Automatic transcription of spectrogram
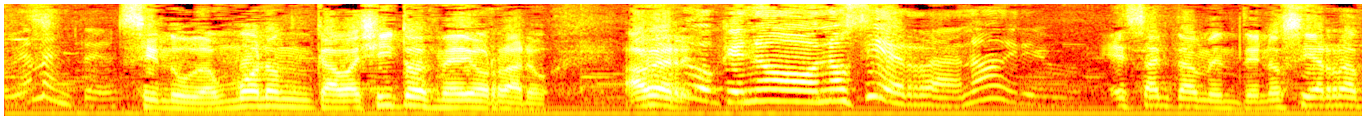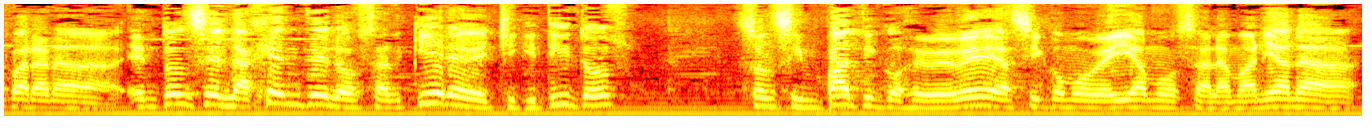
obviamente. Sin duda, un mono en caballito es medio raro. A ver, Algo que no, no cierra, ¿no? Diríamos. exactamente, no cierra para nada. Entonces la gente los adquiere de chiquititos, son simpáticos de bebé, así como veíamos a la mañana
